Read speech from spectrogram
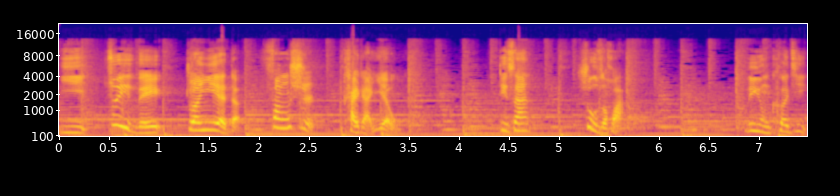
以最为专业的方式开展业务。第三，数字化，利用科技，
